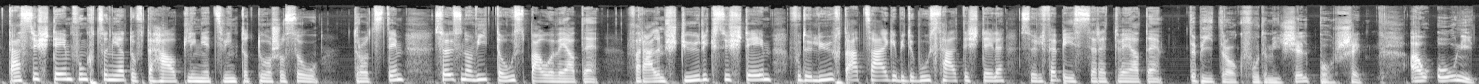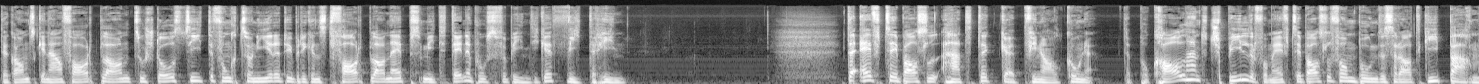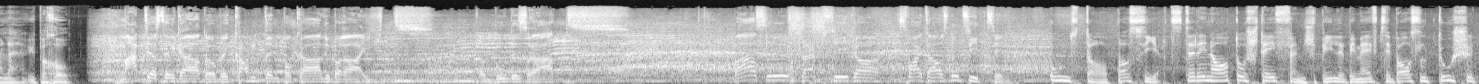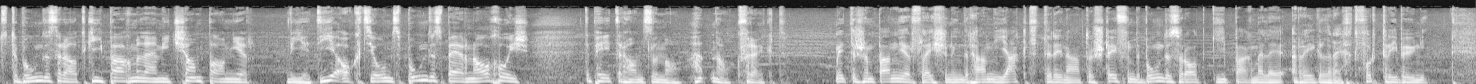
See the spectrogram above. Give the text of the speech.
Das System funktioniert auf der Hauptlinie Winterthur schon so. Trotzdem soll es noch weiter ausgebaut werden. Vor allem das Steuerungssystem der Leuchtanzeigen bei den Bushaltestellen soll verbessert werden. Der Beitrag von Michel Porsche. Auch ohne den ganz genauen Fahrplan zu Stoßzeiten funktionieren übrigens die Fahrplan-Apps mit diesen Busverbindungen weiterhin. Der FC Basel hat den Göpp-Final gewonnen. Den Pokal haben die Spieler vom FC Basel vom Bundesrat Guy Parmelin bekommen. Matthias Delgado bekommt den Pokal überreicht vom Bundesrat. Basel, Chefsieger 2017. Und da passiert's. Der Renato Steffen, Spieler beim FC Basel, duscht den Bundesrat Guy Parmelin mit Champagner. Wie diese Aktion des Bundesbär nachgekommen ist, der Peter Hanselmann hat nachgefragt. Mit der Champagnerflasche in der Hand jagt der Renato Steffen den Bundesrat Guy Parmelin regelrecht vor die Tribüne.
